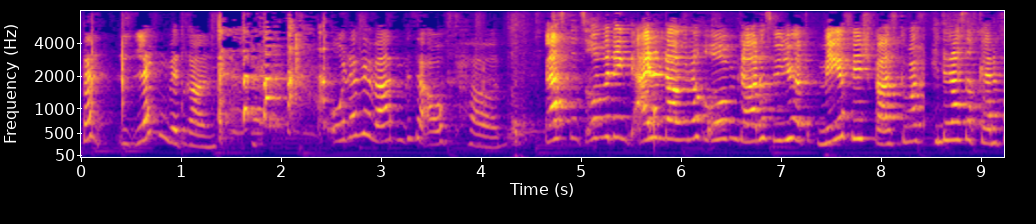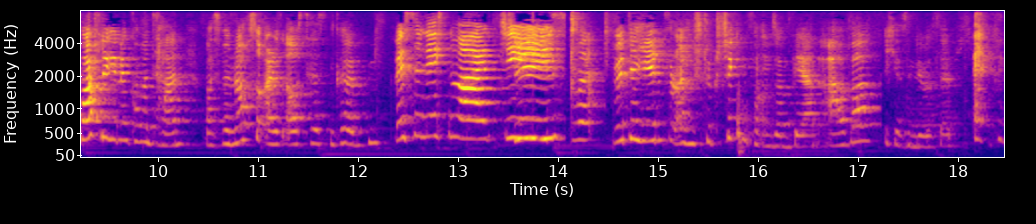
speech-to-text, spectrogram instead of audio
Dann lecken wir dran. Oder wir warten, bis er auftaut. Lasst uns unbedingt einen Daumen nach oben da. Das Video hat mega viel Spaß gemacht. Hinterlasst auch gerne Vorschläge in den Kommentaren, was wir noch so alles austesten könnten. Bis zum nächsten Mal. Tschüss. Ich würde ja jedem von euch ein Stück schicken von unserem Bären, aber ich esse ihn lieber selbst.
